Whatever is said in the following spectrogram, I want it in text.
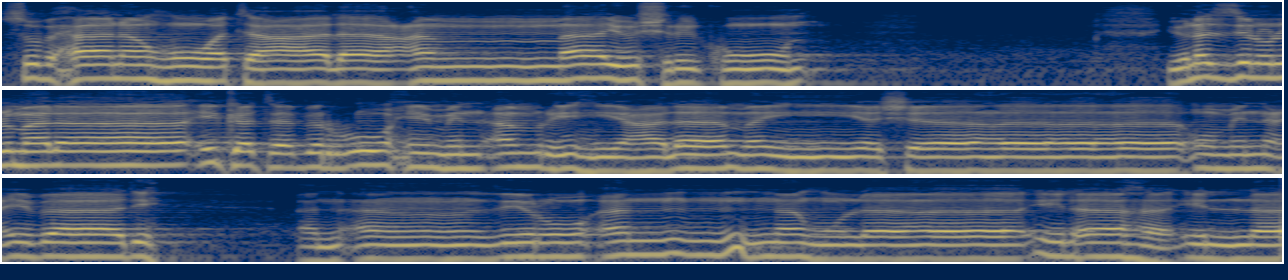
سبحانه وتعالى عما يشركون. ينزل الملائكة بالروح من أمره على من يشاء من عباده. أن أنذروا أنه لا إله إلا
